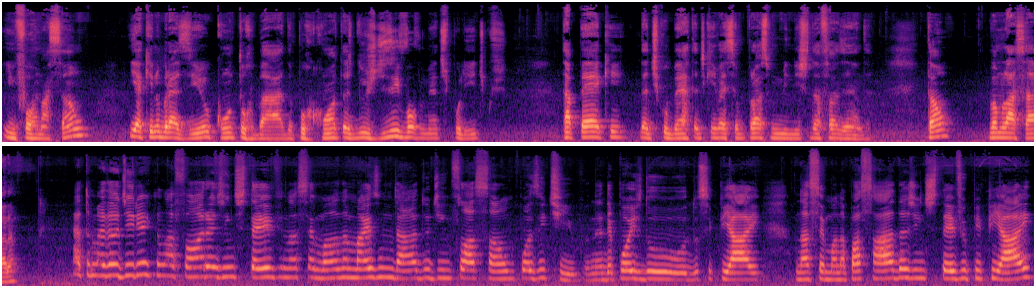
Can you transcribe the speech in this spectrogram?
informação e aqui no Brasil conturbado por conta dos desenvolvimentos políticos, da PEC, da descoberta de quem vai ser o próximo ministro da Fazenda. Então, vamos lá, Sara. É, mas eu diria que lá fora a gente teve na semana mais um dado de inflação positivo. Né? Depois do, do CPI na semana passada, a gente teve o PPI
